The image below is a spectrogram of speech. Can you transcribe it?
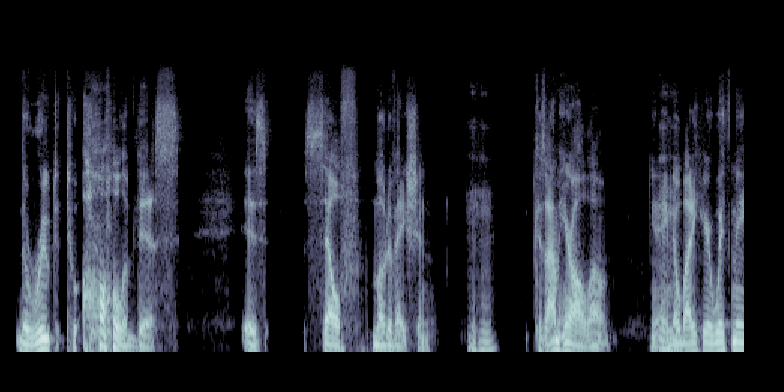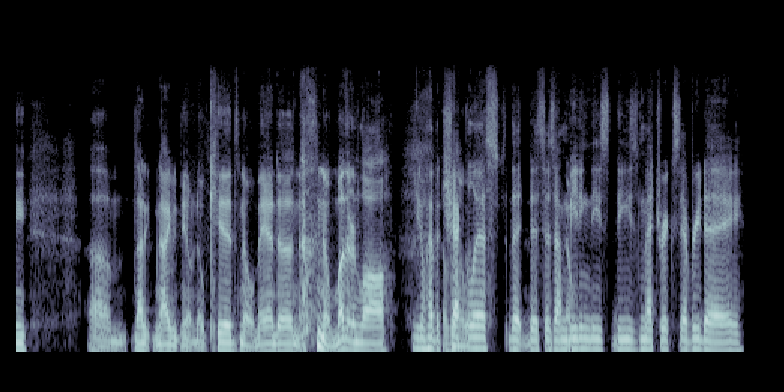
The root to all of this is self motivation. Mm-hmm. Cuz I'm here all alone. You know, mm-hmm. ain't nobody here with me. Um, not not even you know, no kids, no Amanda, no, no mother-in-law. You don't have a checklist that, that says I'm nope. meeting these these metrics every day.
